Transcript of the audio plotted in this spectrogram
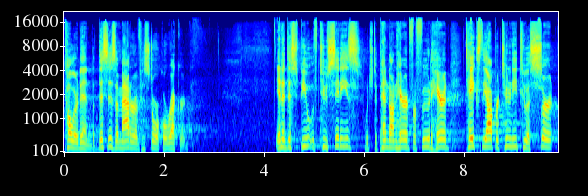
colored in. But this is a matter of historical record. In a dispute with two cities, which depend on Herod for food, Herod takes the opportunity to assert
